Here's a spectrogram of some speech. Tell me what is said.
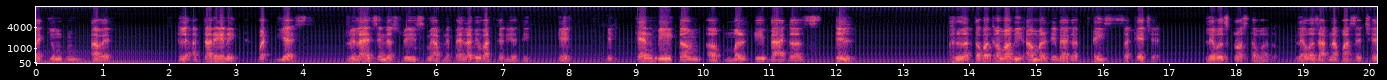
વેક્યુમ આવે. એટલે અત્યારે એ નહીં. બટ યસ રિલાયન્સ ઇન્ડસ્ટ્રીઝ મેં આપને પહેલા બી વાત કરી હતી કે it can become a multibagger still હાલના તબક્કામાં બી આ મલ્ટીબેગર થઈ શકે છે. લેવલ્સ ક્રોસ થવા દો. લેવલ્સ આપના પાસે છે.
